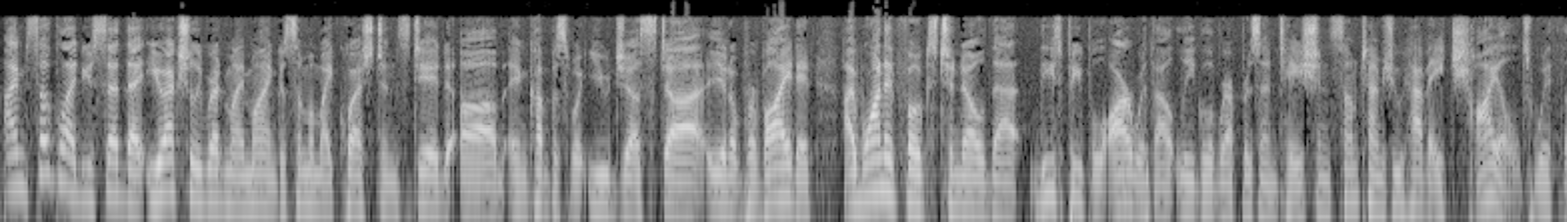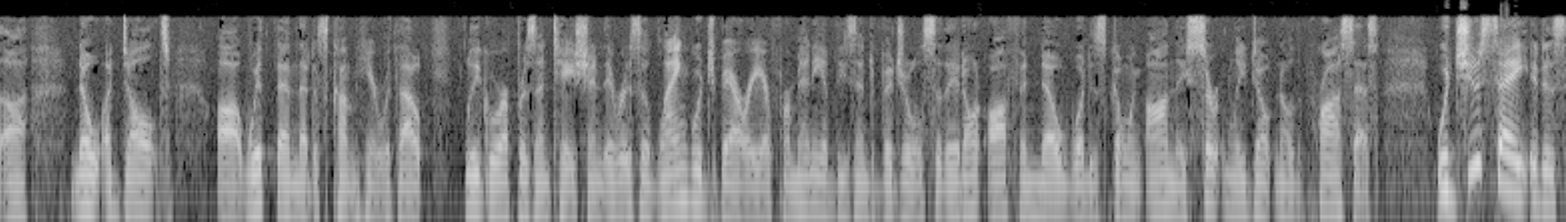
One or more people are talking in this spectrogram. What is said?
I'm so glad you said that. You actually read my mind because some of my questions did um, encompass what you just uh, you know provided. I wanted folks to know that these people are without legal representation. Sometimes you have a child with uh, no adult uh, with them that has come here without legal representation. There is a language barrier for many of these individuals, so they don't often know what is going on. They certainly don't know the process. Would you say it is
